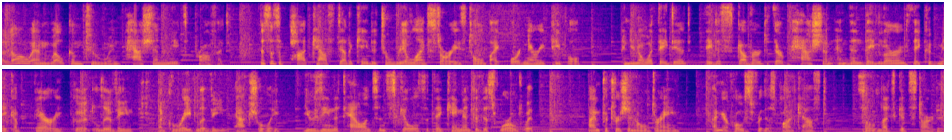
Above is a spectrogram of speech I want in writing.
Hello, and welcome to When Passion Meets Profit. This is a podcast dedicated to real life stories told by ordinary people. And you know what they did? They discovered their passion and then they learned they could make a very good living, a great living, actually, using the talents and skills that they came into this world with. I'm Patricia Noel Drain. I'm your host for this podcast. So let's get started.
